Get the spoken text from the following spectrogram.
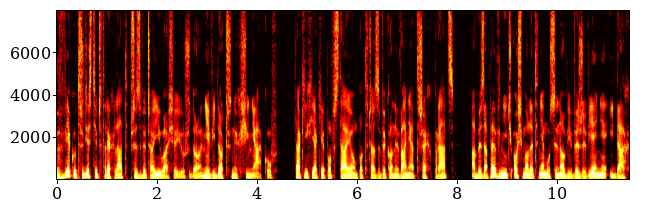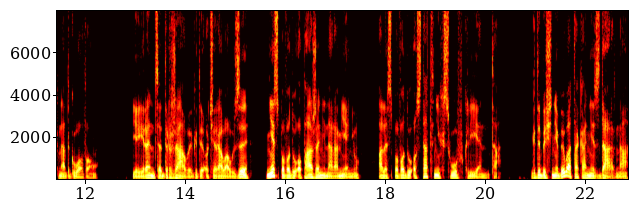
W wieku 34 lat przyzwyczaiła się już do niewidocznych siniaków, takich jakie powstają podczas wykonywania trzech prac, aby zapewnić ośmioletniemu synowi wyżywienie i dach nad głową. Jej ręce drżały, gdy ocierała łzy, nie z powodu oparzeń na ramieniu, ale z powodu ostatnich słów klienta. Gdybyś nie była taka niezdarna,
